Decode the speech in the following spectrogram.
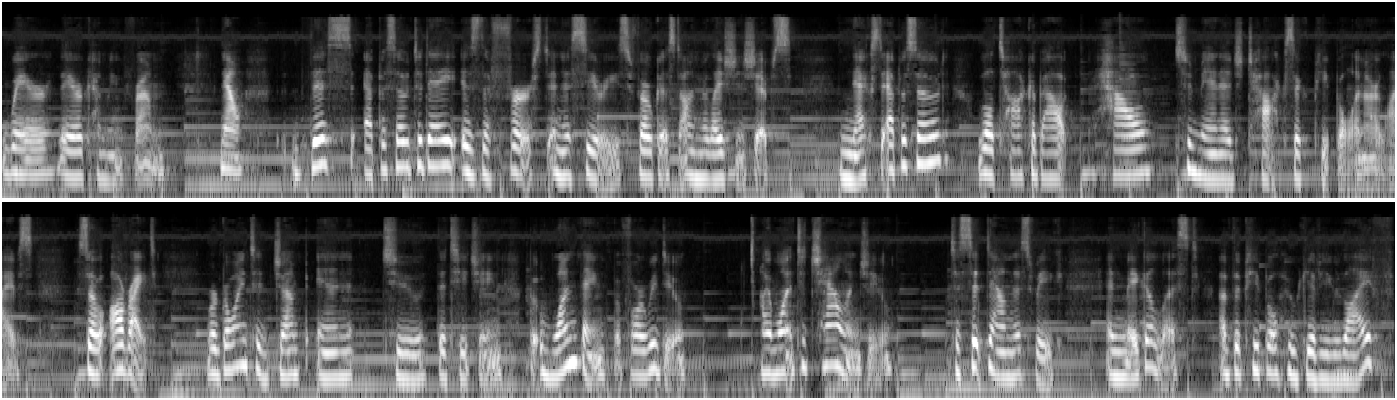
where they are coming from. Now, this episode today is the first in a series focused on relationships. Next episode, we'll talk about how to manage toxic people in our lives. So, all right, we're going to jump into the teaching. But one thing before we do, I want to challenge you to sit down this week and make a list of the people who give you life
